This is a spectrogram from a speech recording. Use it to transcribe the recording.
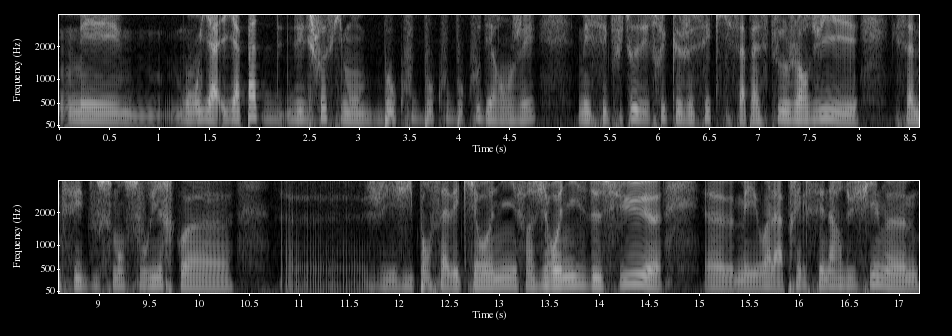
mais bon, il n'y a, il y a pas des choses qui m'ont beaucoup, beaucoup, beaucoup dérangé. Mais c'est plutôt des trucs que je sais que ça passe plus aujourd'hui et, et ça me fait doucement sourire, quoi. Euh, j'y pense avec ironie, enfin j'ironise dessus, euh, euh, mais voilà, après le scénar du film,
